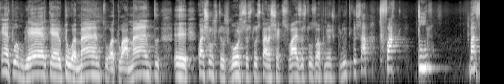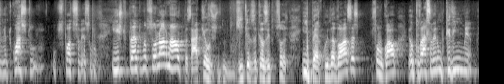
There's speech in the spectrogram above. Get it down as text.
quem é a tua mulher, quem é o teu amante ou a tua amante, eh, quais são os teus gostos, as tuas taras sexuais, as tuas opiniões políticas, sabe, de facto, tudo basicamente quase tudo o que se pode saber sobre. E isto perante uma pessoa normal. Depois há aqueles geekers, aquelas pessoas hiper cuidadosas, sobre o qual ele poderá saber um bocadinho menos.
